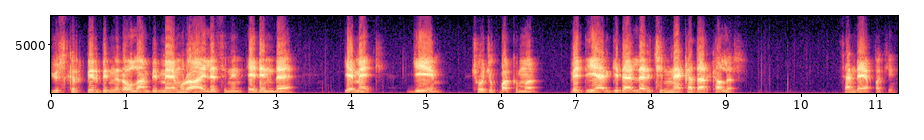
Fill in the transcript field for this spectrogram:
141 bin lira olan bir memur ailesinin elinde yemek, giyim, çocuk bakımı ve diğer giderler için ne kadar kalır? Sen de yap bakayım.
